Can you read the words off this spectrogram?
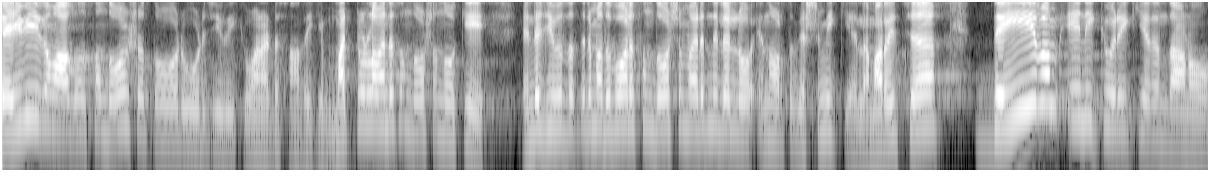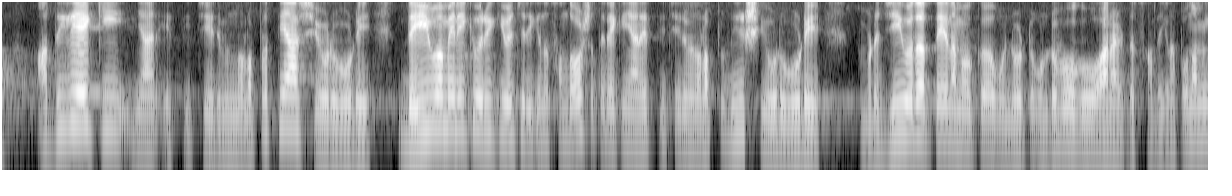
ദൈവികമാകുന്ന സന്തോഷത്തോടുകൂടി ജീവിക്കുവാനായിട്ട് സാധിക്കും. മറ്റുള്ളവന്റെ സന്തോഷം നോക്കി എന്റെ ജീവിതത്തിലും അതുപോലെ സന്തോഷം വരുന്നില്ലല്ലോ എന്നോർത്ത് വിഷമിക്കുകയല്ല. മറിച്ച് ദൈവം എനിക്കൊരുക്കിയത് എന്താണോ അതിലേക്ക് ഞാൻ എത്തിച്ചേരുമെന്നുള്ള പ്രത്യാശയോടുകൂടി ദൈവം എനിക്ക് ഒരുക്കി വെച്ചിരിക്കുന്ന സന്തോഷത്തിലേക്ക് ഞാൻ എത്തിച്ചേരുമെന്നുള്ള പ്രതീക്ഷയോടുകൂടി നമ്മുടെ ജീവിതത്തെ നമുക്ക് മുന്നോട്ട് കൊണ്ടുപോകുവാനായിട്ട് സാധിക്കണം. അപ്പോൾ നമ്മൾ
